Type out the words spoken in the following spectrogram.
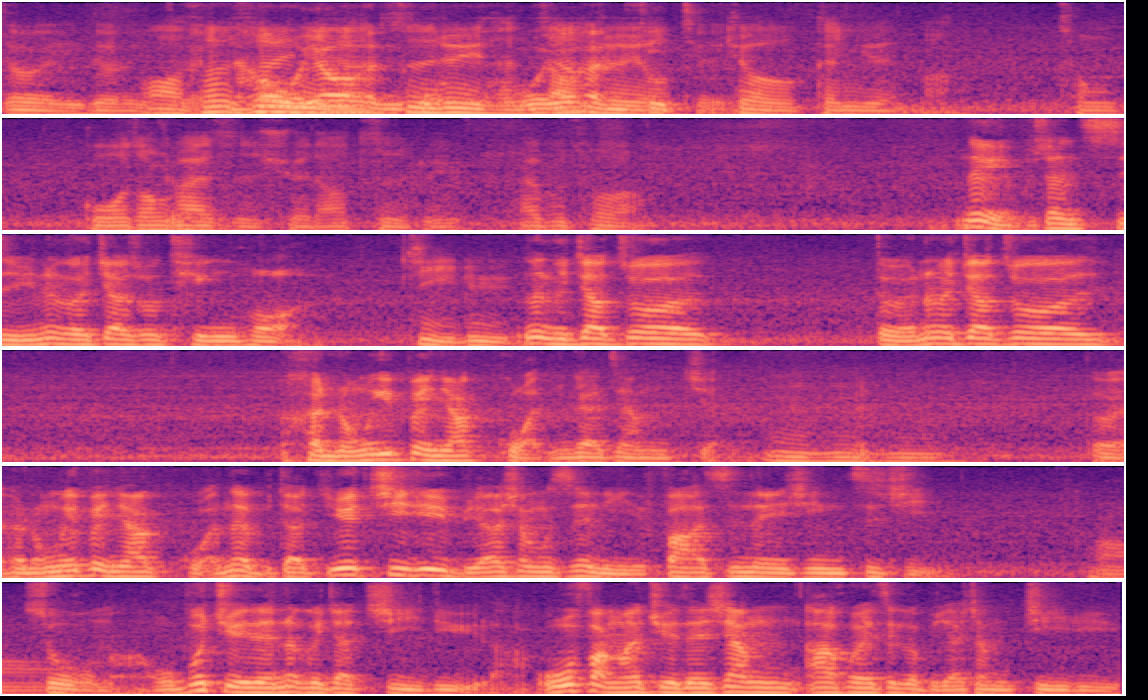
对对，哦，所以所以你的自律很早就有就有根源嘛，从国中开始学到自律，还不错啊。那个也不算自律，那个叫做听话纪律，那个叫做对，那个叫做很容易被人家管，应该这样讲。嗯嗯嗯。对，很容易被人家管，那比较，因为纪律比较像是你发自内心自己做嘛。我不觉得那个叫纪律啦，我反而觉得像阿辉这个比较像纪律，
